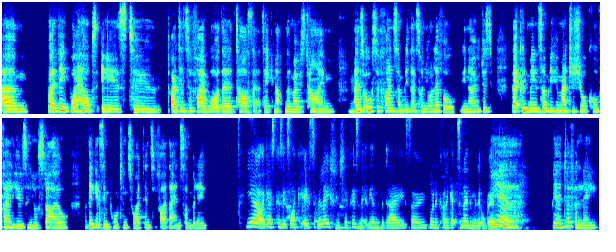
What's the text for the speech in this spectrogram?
Um, but I think what helps is to identify what are the tasks that are taking up the most time and to also find somebody that's on your level, you know, just that could mean somebody who matches your core values and your style. I think it's important to identify that in somebody. Yeah, I guess because it's like it's a relationship, isn't it, at the end of the day? So you want to kind of get to know them a little bit. Yeah, yeah, definitely.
